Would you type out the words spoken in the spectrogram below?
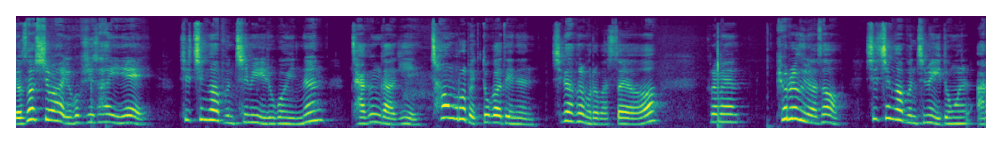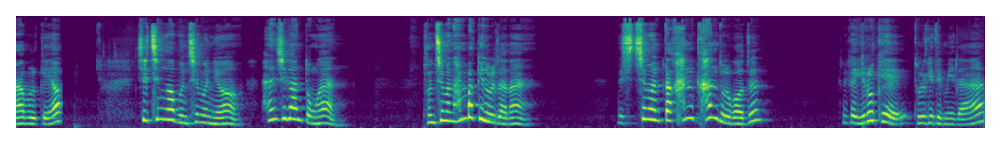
6시와 7시 사이에 시침과 분침이 이루고 있는 작은 각이 처음으로 100도가 되는 시각을 물어봤어요. 그러면 표를 그려서 시침과 분침의 이동을 알아볼게요. 시침과 분침은요, 1시간 동안 분침은 한 바퀴 돌잖아. 근데 시침은 딱 한 칸 돌거든? 그러니까 이렇게 돌게 됩니다.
